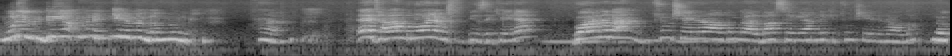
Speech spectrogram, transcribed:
Bu arada video yapmadan önce hemen ben bunu oynamıştım. evet hemen bunu oynamıştık biz Zeki ile. Bu arada ben tüm şeyleri aldım galiba. Seviyemdeki tüm şeyleri aldım. Yok.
